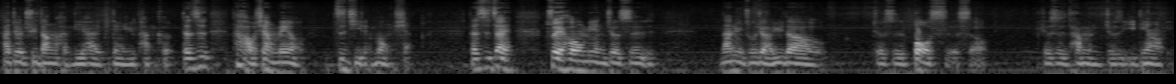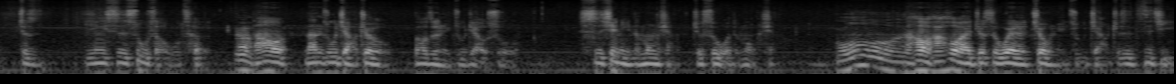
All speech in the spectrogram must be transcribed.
他就去当很厉害的电狱叛客，但是他好像没有自己的梦想，但是在最后面就是。男女主角遇到就是 BOSS 的时候，就是他们就是一定要就是已经是束手无策，嗯，然后男主角就抱着女主角说：“实现你的梦想就是我的梦想。”哦，然后他后来就是为了救女主角，就是自己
